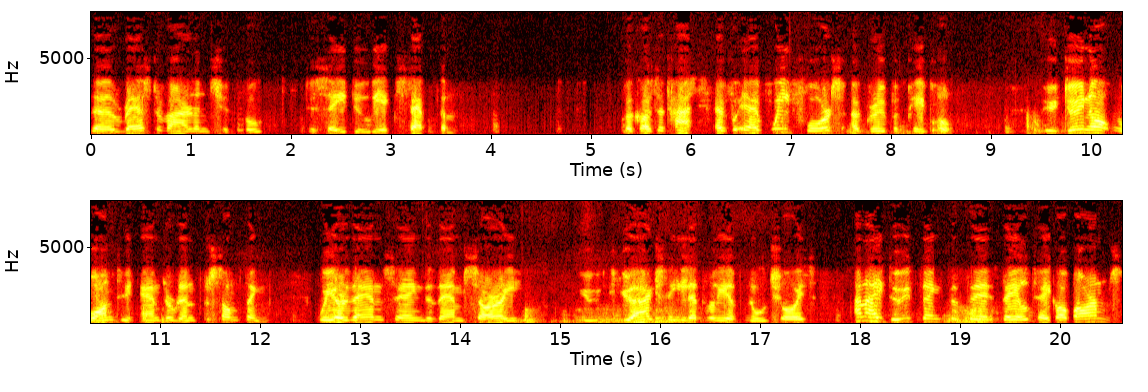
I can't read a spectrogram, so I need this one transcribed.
the rest of Ireland should vote to say, do we accept them? Because it has, if, if we force a group of people who do not want to enter into something, we are then saying to them, sorry, you, you actually literally have no choice. And I do think that they, they'll take up arms.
